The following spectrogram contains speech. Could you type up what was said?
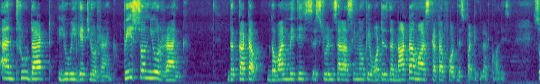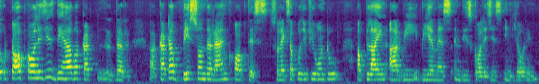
And through that you will get your rank. Based on your rank the cut up the one myth is students are asking me okay what is the nata marks cut up for this particular college? So top colleges they have a cut the uh, cut up based on the rank of this so like suppose if you want to apply in RV bms in these colleges in here in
